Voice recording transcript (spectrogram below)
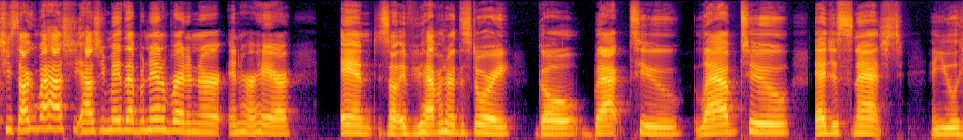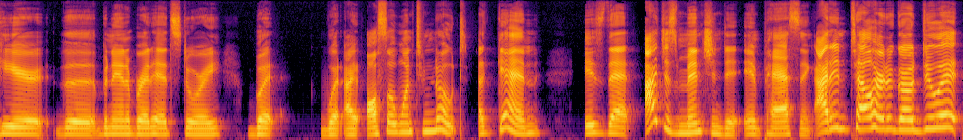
she's talking about how she how she made that banana bread in her in her hair. And so if you haven't heard the story, go back to lab two, edges snatched, and you'll hear the banana bread head story. But what I also want to note again is that I just mentioned it in passing. I didn't tell her to go do it.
